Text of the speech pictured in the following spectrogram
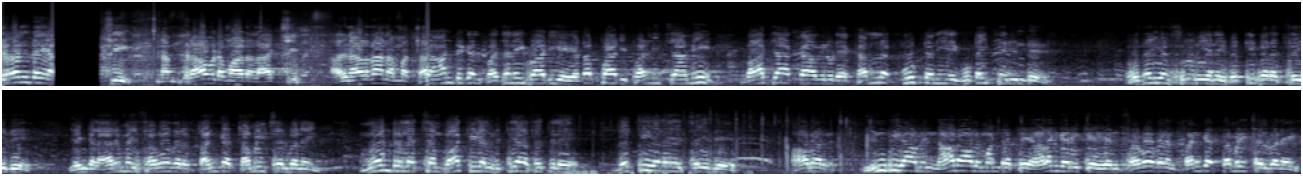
இரண்டை ஆட்சி நம் திராவிட மாடல் ஆட்சி. அதனாலதான் நம்ம ஆண்டுகள் பஜனை பாடிய எடப்பாடி பழனிசாமி பாஜகவினுடைய கள்ள கூட்டணியை உடைத்தெறிந்து உதய சூரியனை வெற்றி பெற செய்து எங்கள் அருமை சகோதரர் தங்க தமிழ்ச்செல்வனை மூன்று லட்சம் வாக்குகள் வித்தியாசத்திலே வெற்றியடைய செய்து அவர் இந்தியாவின் நாடாளுமன்றத்தை அலங்கரிக்க என் சகோதரன் தங்க தமிழ்ச்செல்வனை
